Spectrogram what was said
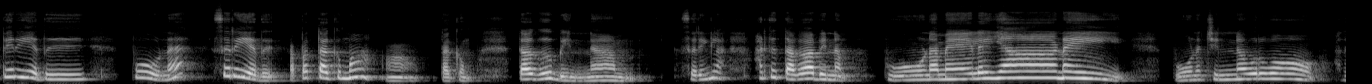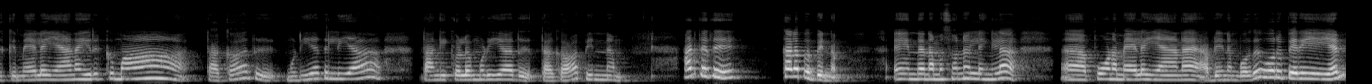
பெரியது பூனை சிறியது. அப்போ தகுமா? ஆ தகும். தகு பின்னம். சரிங்களா? அடுத்து தகா பின்னம். பூனை மேலே யானை. பூனை சின்ன உருவம். அதுக்கு மேலே யானை இருக்குமா? தகாது. முடியாது இல்லையா தாங்கிக் கொள்ள முடியாது. தகா பின்னம். அடுத்தது கலப்பு பின்னம். இந்த நம்ம சொன்னோம் இல்லைங்களா? பூனை மேலே யானை அப்படின்னும் போது ஒரு பெரிய எண்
